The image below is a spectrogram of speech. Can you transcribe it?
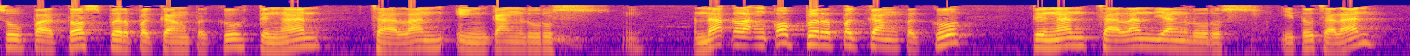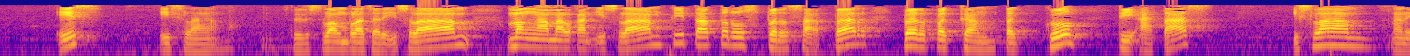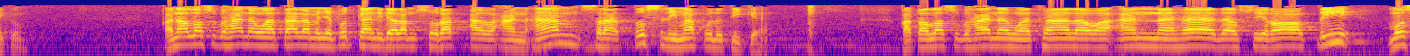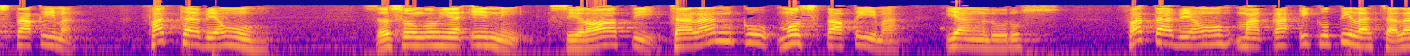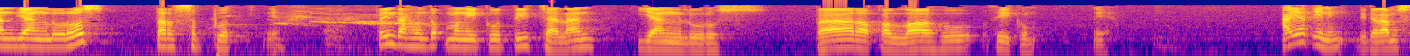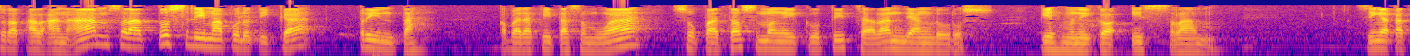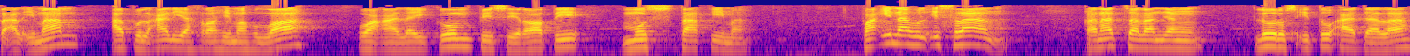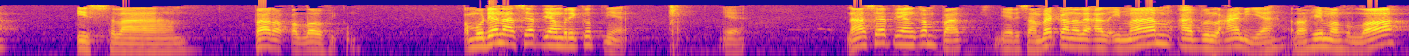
supados berpegang teguh dengan jalan ingkang lurus. Hendaklah engkau berpegang teguh dengan jalan yang lurus. Itu jalan is Islam. Jadi setelah mempelajari Islam, mengamalkan Islam, kita terus bersabar, berpegang teguh di atas Islam. Niku. Karena Allah Subhanahu wa taala menyebutkan di dalam surat Al-An'am 153. Kata Allah Subhanahu wa taala wa anna hadza sirati mustaqimah fattabi'uh sesungguhnya ini sirati jalanku mustaqimah yang lurus fattabi'uh maka ikutilah jalan yang lurus tersebut. Ya. perintah untuk mengikuti jalan yang lurus. Barakallahu fikum. Ya. ayat ini di dalam surat Al-An'am 153 perintah kepada kita semua supados mengikuti jalan yang lurus. Gih menika Islam sehingga kata Al Imam Abdul Aliyah rahimahullah wa alaikum bisirati mustaqimah fa inahul Islam karena jalan yang lurus itu adalah Islam. Barakallahu fikum. Kemudian nasihat yang berikutnya. Ya. Nasihat yang keempat yang disampaikan oleh Al-Imam Abdul Aliyah rahimahullah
